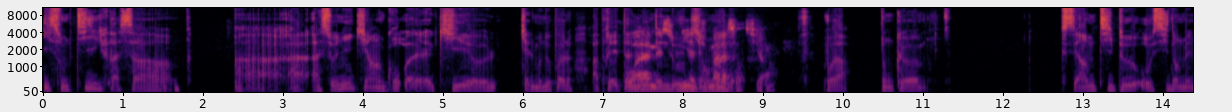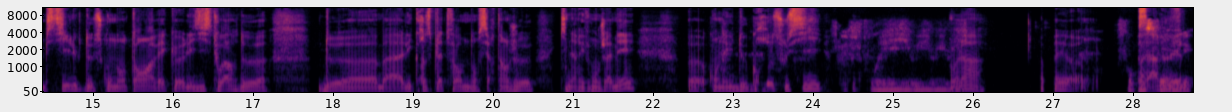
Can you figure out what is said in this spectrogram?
ils sont petits face à à, Sony qui a un gros euh, qui est euh, qui a le monopole. Après, t'as Nintendo qui a du mal à sortir. Voilà. Donc euh, c'est un petit peu aussi dans le même style de ce qu'on entend avec les histoires de de bah, les cross-platforms dans certains jeux qui n'arriveront jamais. Euh, qu'on a eu de gros soucis. Oui, oui, oui. Voilà. Après, euh, faut pas se les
